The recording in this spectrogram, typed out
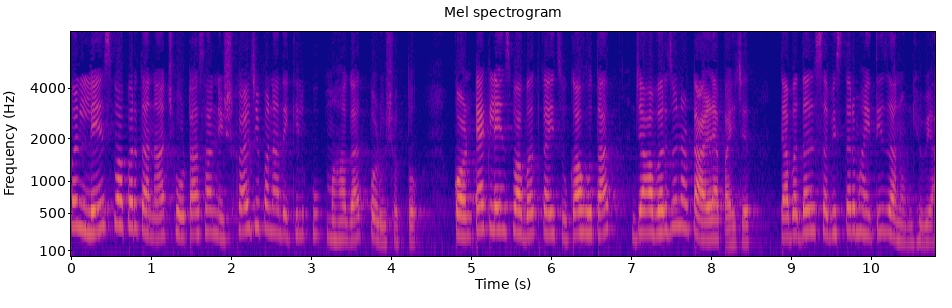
पण लेन्स वापरताना छोटासा निष्काळजीपणा देखील खूप महागात पडू शकतो. कॉन्टॅक्ट लेन्सबाबत काही चुका होतात ज्या आवर्जून टाळल्या पाहिजेत. त्याबद्दल सविस्तर माहिती जाणून घेऊया.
